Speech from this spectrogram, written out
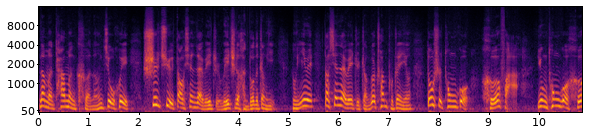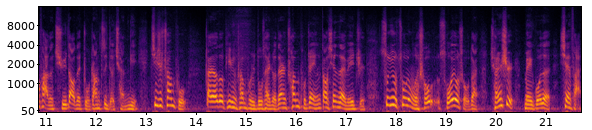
那么他们可能就会失去到现在为止维持了很多的正义。因为到现在为止，整个川普阵营都是通过合法，用通过合法的渠道在主张自己的权利。其实川普。大家都批评川普是独裁者，但是川普阵营到现在为止，所有作用的手所有手段，全是美国的宪法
